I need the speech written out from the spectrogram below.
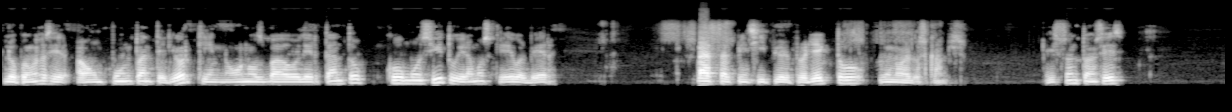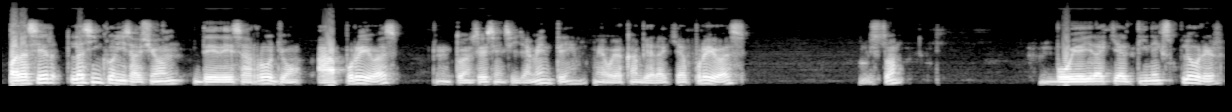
lo podemos hacer a un punto anterior que no nos va a doler tanto como si tuviéramos que devolver hasta el principio del proyecto uno de los cambios. ¿Listo? Entonces, para hacer la sincronización de desarrollo a pruebas, entonces sencillamente me voy a cambiar aquí a pruebas. ¿Listo? Voy a ir aquí al Team Explorer.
